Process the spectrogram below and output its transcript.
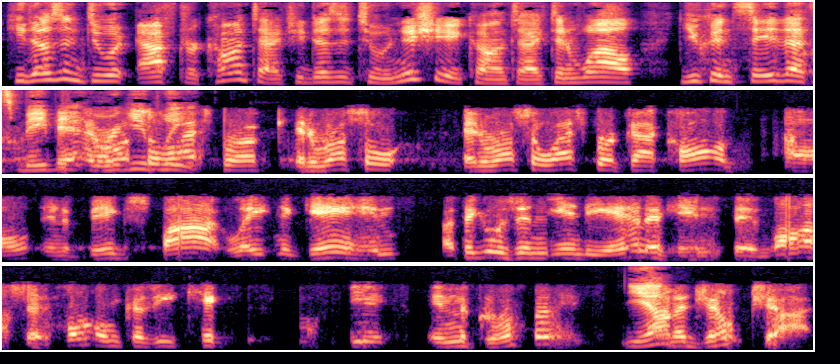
He doesn't do it after contact; he does it to initiate contact. And while you can say that's maybe and arguably Russell Westbrook and Russell and Russell Westbrook got called in a big spot late in the game. I think it was in the Indiana game. They lost at home because he kicked in the groin yeah. on a jump shot.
